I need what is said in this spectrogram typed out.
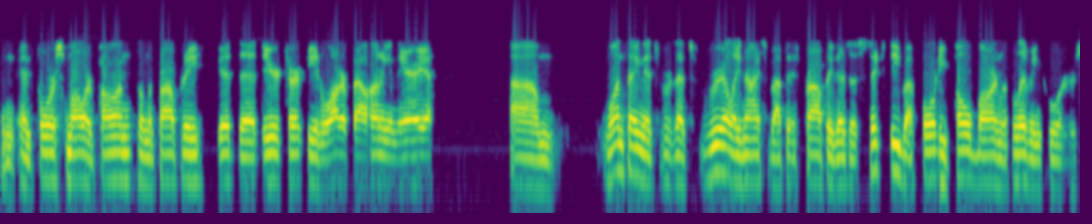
and, and, four smaller ponds on the property. Good uh, deer, turkey, and waterfowl hunting in the area. Um, one thing that's that's really nice about this property, there's a 60 by 40 pole barn with living quarters,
